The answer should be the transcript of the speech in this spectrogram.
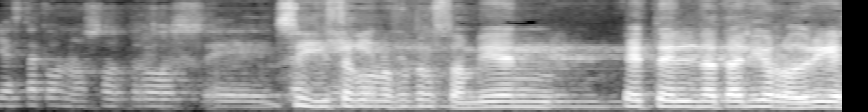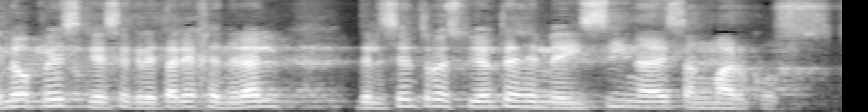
Ya está con nosotros. eh, Sí, está con también nosotros también Etel Natalio Rodríguez López, que es secretaria general del Centro de Estudiantes de Medicina de San Marcos.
